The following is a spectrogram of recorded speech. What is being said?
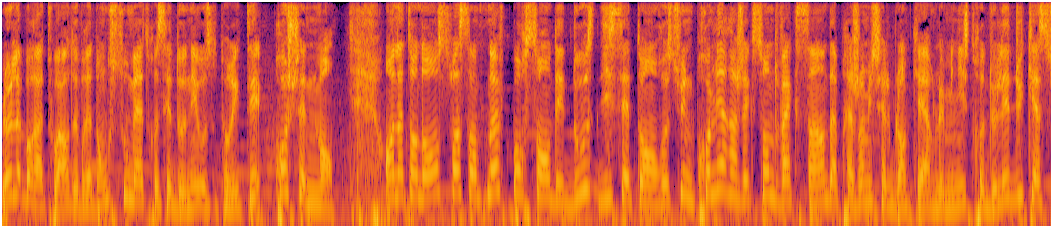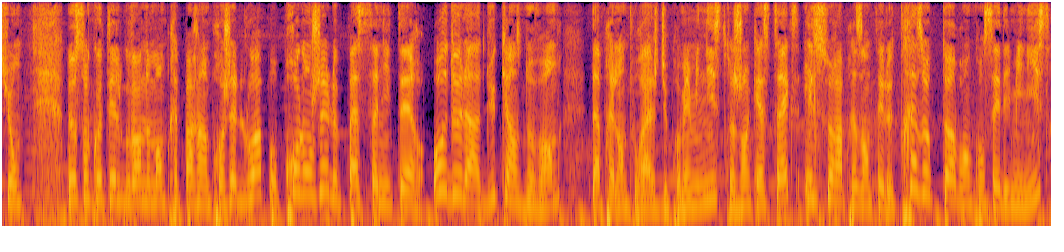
Le laboratoire devrait donc soumettre ces données aux autorités prochainement. En attendant, 69% des 12-17 ans ont reçu une première injection de vaccin, d'après Jean-Michel Blanquer, le ministre de l'Éducation. De son côté, le gouvernement prépare un projet de loi pour prolonger le pass sanitaire au-delà du 15 novembre. D'après l'entourage du Premier ministre Jean Castex, il sera présenté le 13 octobre en Conseil des ministres,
